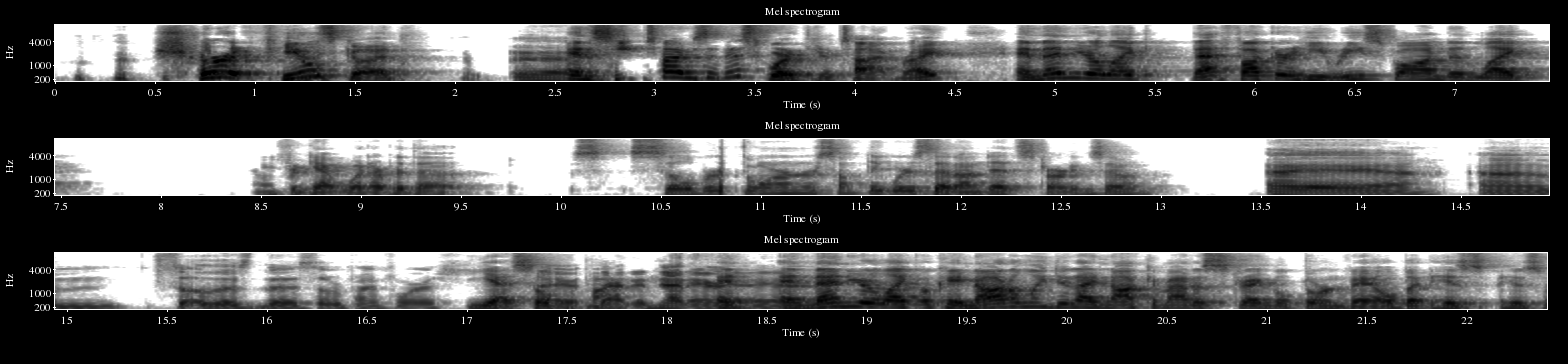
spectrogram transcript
sure, it feels good. Yeah. And sometimes it is worth your time, right? And then you're like, that fucker, he respawned in like I forget whatever the Silverthorn or something. Where's that undead starting zone? Oh yeah, yeah, yeah. Um, so the the Silver Pine Forest. Yeah, Silver Pine. That, that area. and, yeah. and then you're like, okay, not only did I knock him out of Stranglethorn Vale, but his his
